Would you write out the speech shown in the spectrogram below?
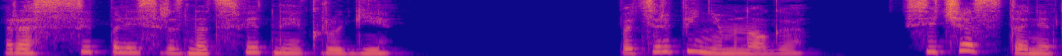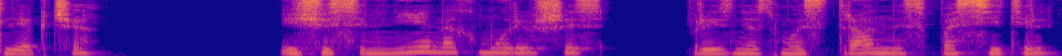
рассыпались разноцветные круги. «Потерпи немного. Сейчас станет легче». Еще сильнее нахмурившись, произнес мой странный спаситель,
